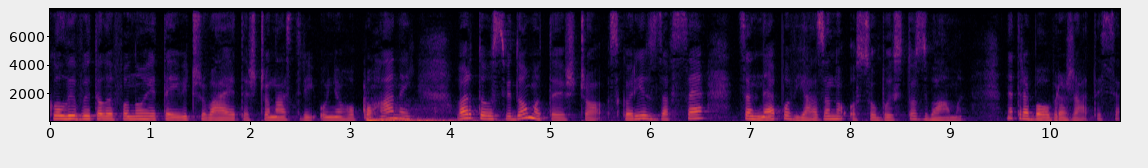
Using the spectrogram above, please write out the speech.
Коли ви телефонуєте і відчуваєте, що настрій у нього поганий, варто усвідомити, що, скоріш за все, це не пов'язано особисто з вами. Не треба ображатися,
